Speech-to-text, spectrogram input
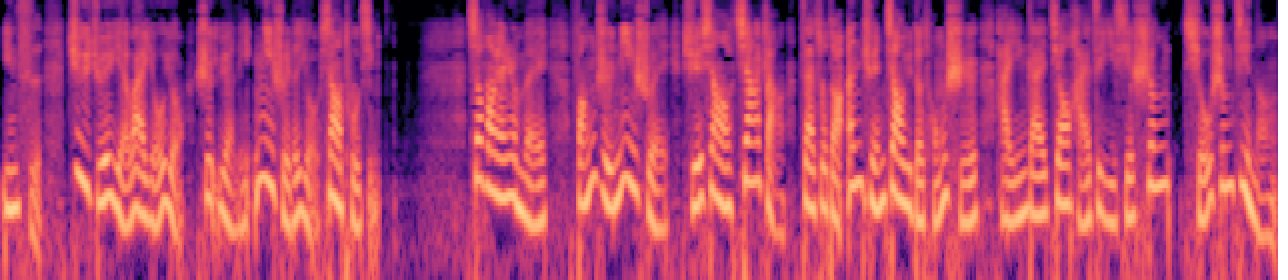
因此拒绝野外游泳是远离溺水的有效途径。消防员认为，防止溺水，学校家长在做到安全教育的同时，还应该教孩子一些生求生技能，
